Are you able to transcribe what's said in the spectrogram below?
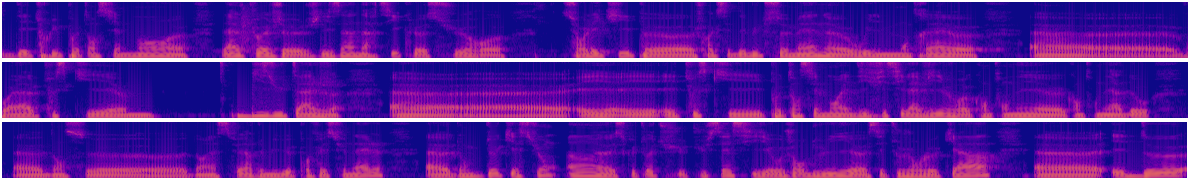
détruit potentiellement. là, je, lisais un article sur l'équipe. je crois que c'est début de semaine où il montrait, voilà, tout ce qui est bizutage euh, et, tout ce qui potentiellement est difficile à vivre quand on est euh, quand on est ado euh, dans ce dans la sphère du milieu professionnel. donc deux questions. Un, est-ce que toi tu, sais si aujourd'hui c'est toujours le cas? Et deux,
